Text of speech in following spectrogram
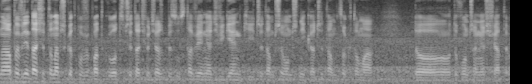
No a pewnie da się to na przykład po wypadku odczytać chociażby z ustawienia dźwigienki, czy tam przełącznika, czy tam co kto ma do, do włączania świateł.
